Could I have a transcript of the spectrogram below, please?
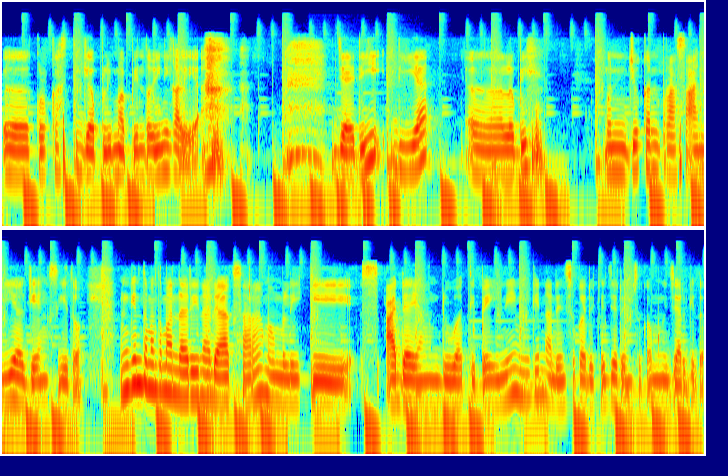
uh, kulkas 35 pintu ini kali ya. Jadi dia uh, lebih menunjukkan perasaan dia gengs gitu. Mungkin teman-teman dari nada aksara memiliki ada yang dua tipe ini mungkin ada yang suka dikejar dan suka mengejar gitu.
